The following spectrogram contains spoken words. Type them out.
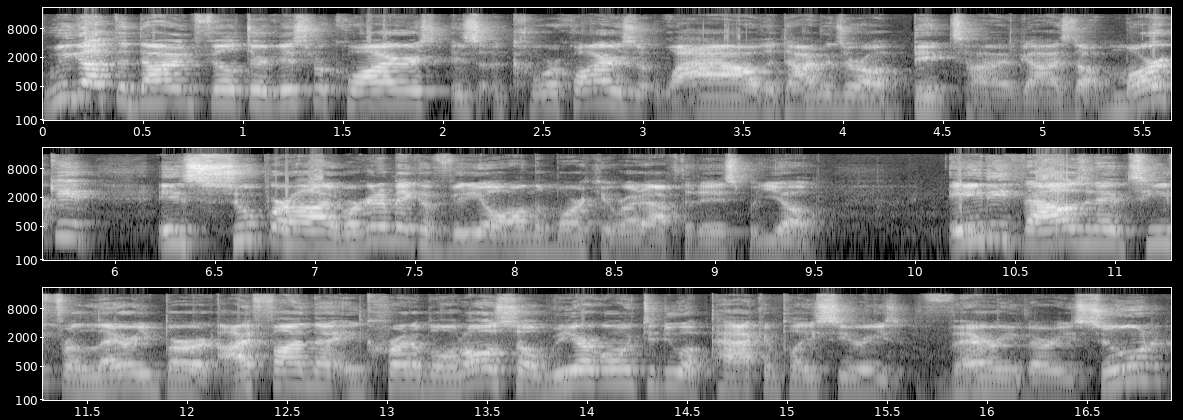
we got the diamond filter. This requires is requires wow, the diamonds are all big time, guys. The market is super high. We're going to make a video on the market right after this. But yo, 80,000 MT for Larry Bird. I find that incredible. And also, we are going to do a pack and play series very, very soon.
